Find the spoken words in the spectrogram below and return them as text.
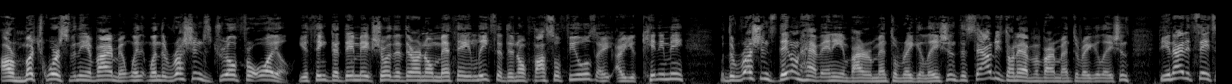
are much worse for the environment. When, when the Russians drill for oil, you think that they make sure that there are no methane leaks, that there are no fossil fuels? Are, are you kidding me? The Russians, they don't have any environmental regulations. The Saudis don't have environmental regulations. The United States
